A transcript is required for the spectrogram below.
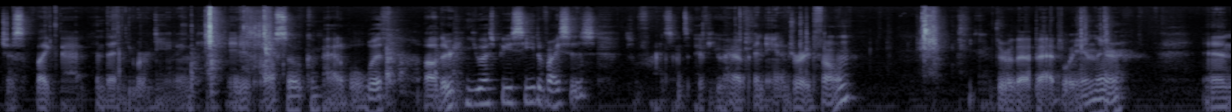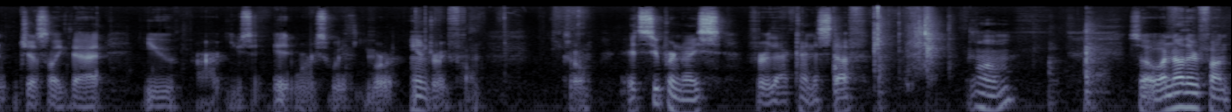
just like that, and then you are gaming. It is also compatible with other USB-C devices. So for instance, if you have an Android phone, you can throw that bad boy in there. And just like that, you are using it works with your Android phone. So it's super nice for that kind of stuff. Um so another fun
